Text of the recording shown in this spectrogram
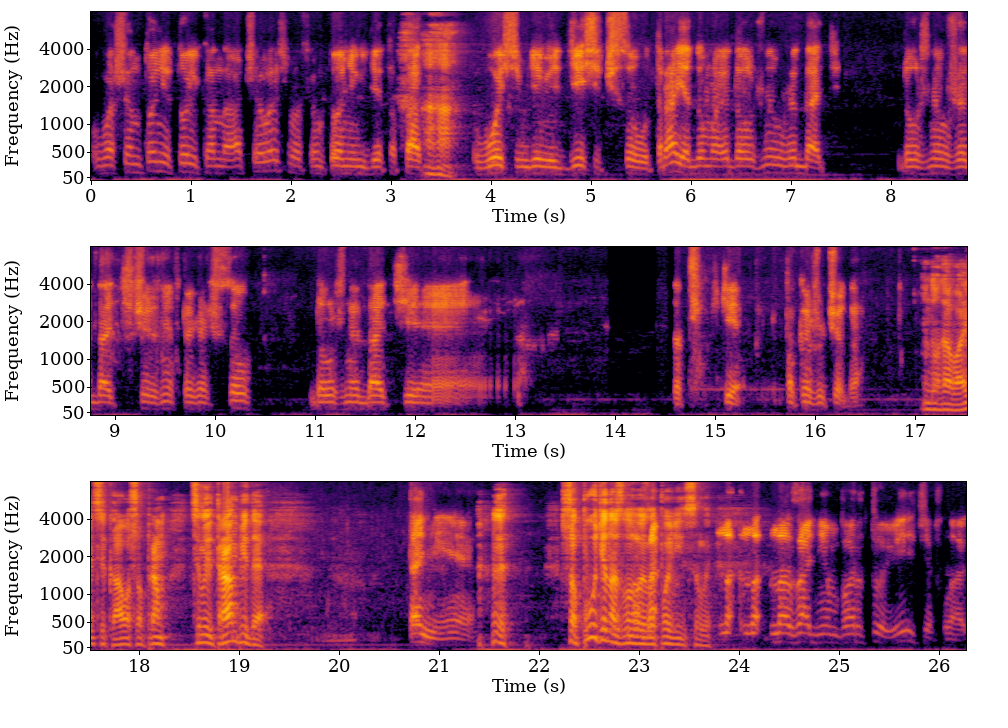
в Вашингтоне только началось, в Вашингтоне где-то так Ага. 8, 9, 10 часов утра, я думаю, должны уже дать, должны уже дать через несколько часов, должны дать, э, этот, те, покажу что-то. Ну давай, цікаво, що прям цілий Трамп іде. Да не, Що Путіна зловили, Ну, за- повісили. на, на, заднем борту, видите флаг?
